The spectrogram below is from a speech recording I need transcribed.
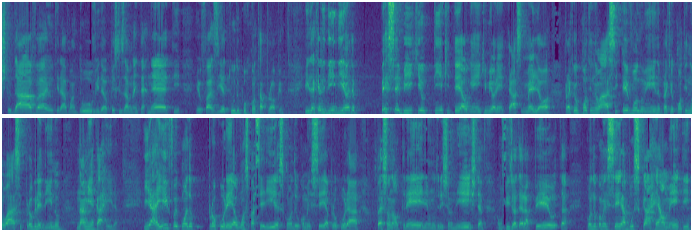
estudava, eu tirava uma dúvida, eu pesquisava na internet, eu fazia tudo por conta própria. E daquele dia em diante eu percebi que eu tinha que ter alguém que me orientasse melhor para que eu continuasse evoluindo, para que eu continuasse progredindo na minha carreira. E aí foi quando eu procurei algumas parcerias, quando eu comecei a procurar um personal trainer, um nutricionista, um fisioterapeuta, quando eu comecei a buscar realmente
